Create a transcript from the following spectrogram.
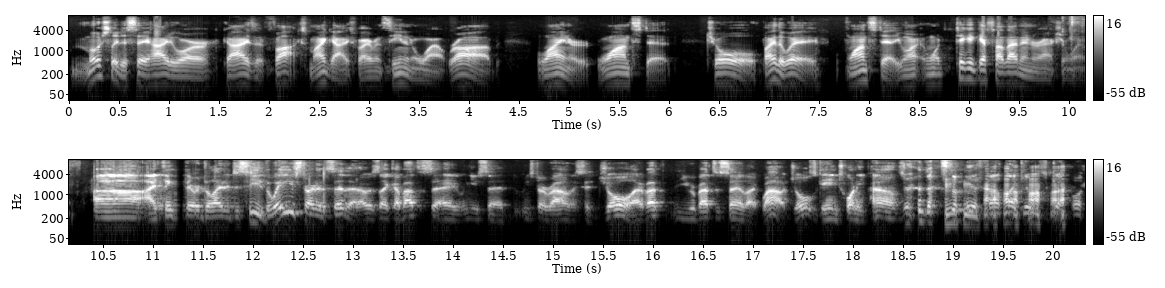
mostly to say hi to our guys at Fox, my guys who I haven't seen in a while Rob, Leinart, Wannstedt, Joel. By the way, Wannstedt, you want, want take a guess how that interaction went? Uh, I think they were delighted to see you. The way you started to say that, I was like about to say when you said when you started around, I said Joel. I about you were about to say like, wow, Joel's gained twenty pounds. That's the way it felt like it was going.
